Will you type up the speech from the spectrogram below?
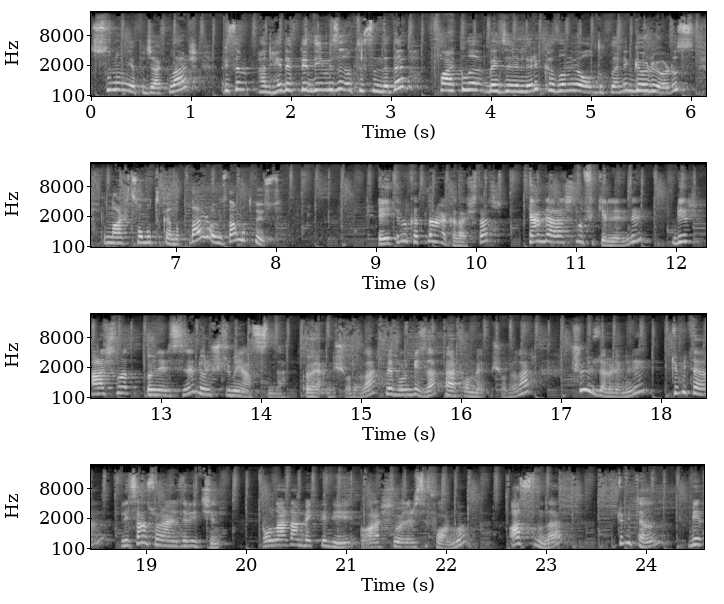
sunum yapacaklar. Bizim hani hedeflediğimizin ötesinde de farklı becerileri kazanıyor olduklarını görüyoruz. Bunlar somut kanıtlar. O yüzden mutluyuz. Eğitime katılan arkadaşlar kendi araştırma fikirlerini bir araştırma önerisine dönüştürmeyi aslında öğrenmiş oluyorlar ve bunu bizzat perform etmiş oluyorlar. Şu yüzden önemli, TÜBİTAK'ın lisans öğrencileri için onlardan beklediği araştırma önerisi formu aslında TÜBİTAK'ın bir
